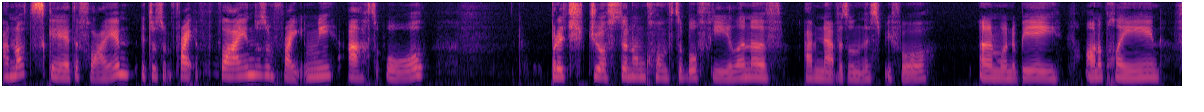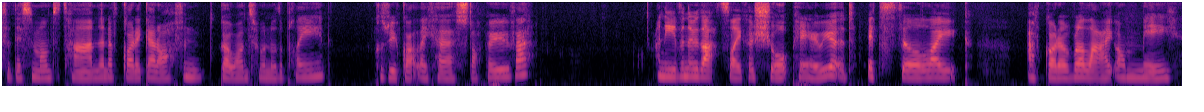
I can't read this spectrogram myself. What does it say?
I'm not scared of flying. It doesn't fright flying doesn't frighten me at all. But it's just an uncomfortable feeling of I've never done this before and I'm going to be on a plane for this amount of time, then I've got to get off and go on to another plane because we've got like a stopover. And even though that's like a short period, it's still like I've got to rely on me.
